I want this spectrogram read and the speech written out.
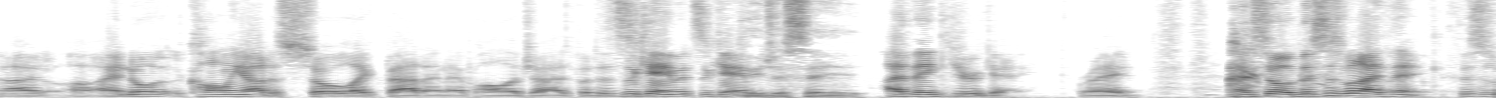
I, I know calling out is so like bad, and I apologize, but it's a game. It's a game. you just say it. I think you're gay, right? And so this is what I think. This is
